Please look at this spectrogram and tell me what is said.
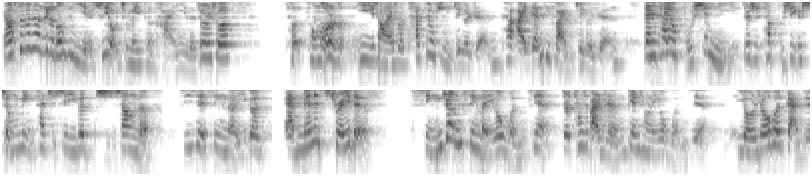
然后身份证这个东西也是有这么一层含义的，就是说从从某种意义上来说，它就是你这个人，它 identify 你这个人，但是他又不是你，就是它不是一个生命，它只是一个纸上的机械性的一个 administrative 行政性的一个文件，就是他是把人变成了一个文件。有时候会感觉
